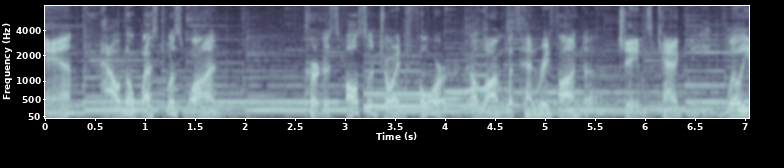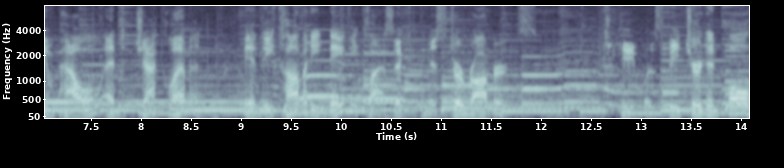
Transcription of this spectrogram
and How the West Was Won. Curtis also joined Ford along with Henry Fonda, James Cagney, William Powell, and Jack Lemmon in the comedy Navy classic Mr. Roberts. He was featured in all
